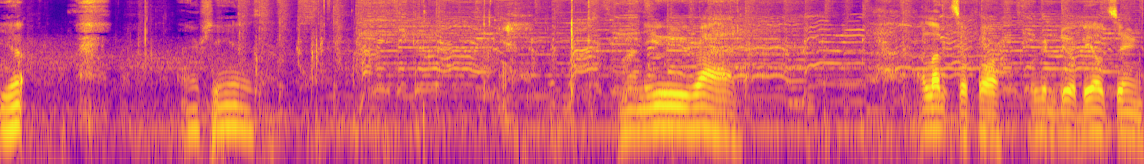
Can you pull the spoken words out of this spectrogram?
Yep. There she is. My new ride. I love it so far. We're going to do a build soon.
